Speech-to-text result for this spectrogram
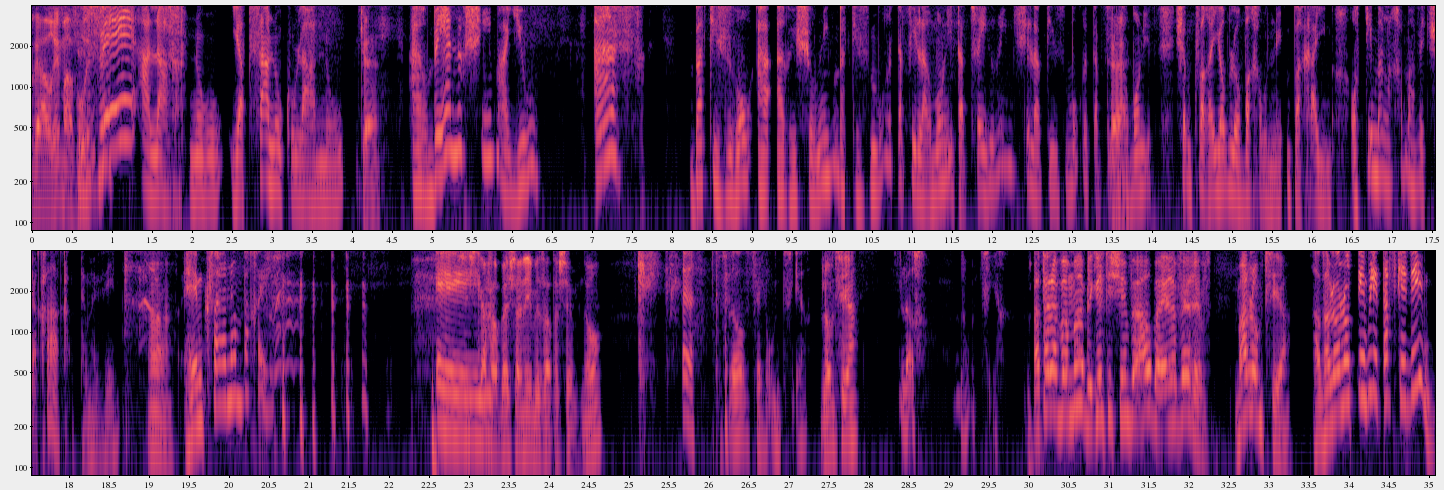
וההורים אהבו את זה? והלכנו, יצאנו כולנו. כן. הרבה אנשים היו אז בתזמור, הראשונים בתזמורת הפילהרמונית, הצעירים של התזמורת הפילהרמונית, שהם כבר היום לא בחיים. אותי מלאך המוות שכח, אתה מבין? אה, הם כבר אינם בחיים. אה, שישכח הרבה שנים בעזרת השם. נו, עזוב, זה לא מציאה. לא מציעה? לא, לא מציאה. את על הבמה בגיל 94, ערב ערב. מה לא מציעה? אבל לא נותנים לי תפקידים.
